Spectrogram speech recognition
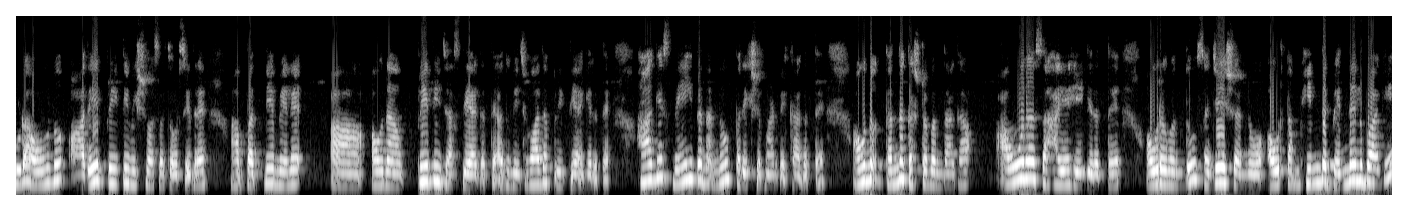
ಕೂಡ ಅವನು ಅದೇ ಪ್ರೀತಿ ವಿಶ್ವಾಸ ತೋರಿಸಿದ್ರೆ ಆ ಪತ್ನಿಯ ಮೇಲೆ ಆ ಅವನ ಪ್ರೀತಿ ಜಾಸ್ತಿ ಆಗುತ್ತೆ. ಅದು ನಿಜವಾದ ಪ್ರೀತಿ ಆಗಿರುತ್ತೆ. ಹಾಗೆ ಸ್ನೇಹಿತನನ್ನು ಪರೀಕ್ಷೆ ಮಾಡ್ಬೇಕಾಗತ್ತೆ. ಅವನು ತನ್ನ ಕಷ್ಟ ಬಂದಾಗ ಅವರ ಸಹಾಯ ಹೇಗಿರುತ್ತೆ? ಅವರ ಒಂದು ಸಜೆಷನ್ನು ಅವ್ರು ತಮ್ಮ ಹಿಂದೆ ಬೆನ್ನೆಲುಬಾಗಿ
